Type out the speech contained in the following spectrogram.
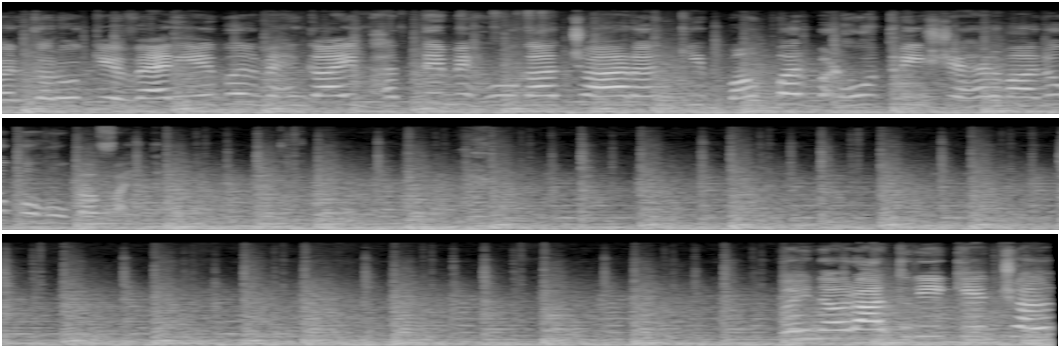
वर्करों के वेरिएबल महँगाई भत्ते में होगा चार अंक की बम्पर, बढ़ोतरी शहर वालों को होगा फ़ायदा। वही नवरात्रि के रेलवे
